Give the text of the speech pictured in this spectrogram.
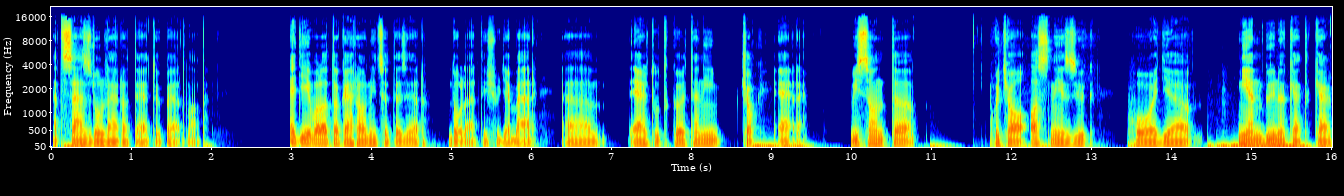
hát 100 dollárra tehető per nap. Egy év alatt akár 35 ezer dollárt is ugyebár uh, el tud költeni csak erre. Viszont hogyha azt nézzük, hogy milyen bűnöket kell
